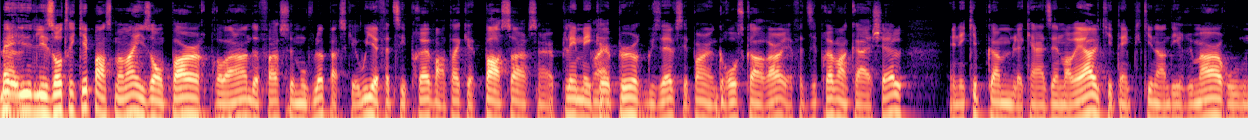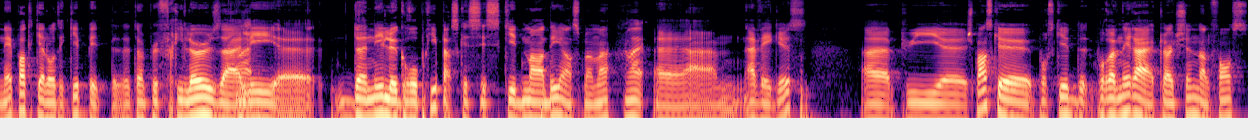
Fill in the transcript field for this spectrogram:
Mais les autres équipes en ce moment, ils ont peur probablement de faire ce move-là parce que oui, il a fait ses preuves en tant que passeur. C'est un playmaker Ouais. pur. Guzev, c'est pas un gros scoreur. Il a fait ses preuves en KHL. Une équipe comme le Canadien de Montréal qui est impliquée dans des rumeurs ou n'importe quelle autre équipe est peut-être un peu frileuse à Ouais. aller euh, donner le gros prix parce que c'est ce qui est demandé en ce moment Ouais. euh, à, à Vegas. Euh, puis je pense que pour ce qui est de- pour revenir à Clarkson, dans le fond, c'est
